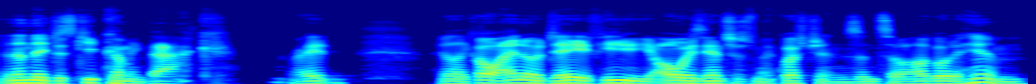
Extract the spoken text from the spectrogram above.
And then they just keep coming back, right? They're like, oh, I know Dave. He always answers my questions. And so I'll go to him.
